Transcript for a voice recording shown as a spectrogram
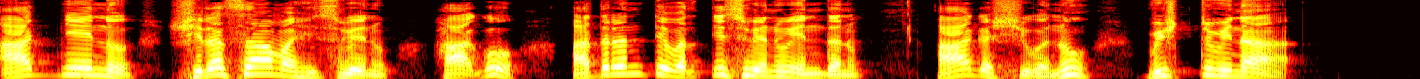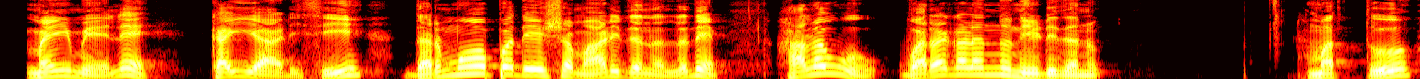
ಆಜ್ಞೆಯನ್ನು ಶಿರಸಾವಹಿಸುವೆನು ಹಾಗೂ ಅದರಂತೆ ವರ್ತಿಸುವೆನು ಎಂದನು. ಆಗ ಶಿವನು ವಿಷ್ಣುವಿನ ಮೈ ಮೇಲೆ ಕೈಯಾಡಿಸಿ ಧರ್ಮೋಪದೇಶ ಮಾಡಿದನಲ್ಲದೆ ಹಲವು ವರಗಳನ್ನು ನೀಡಿದನು. ಮತ್ತು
